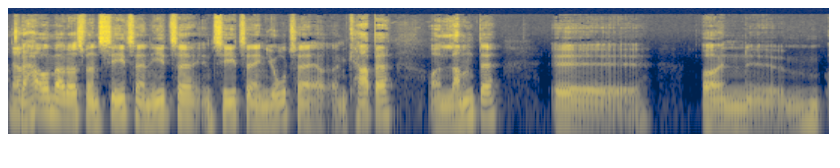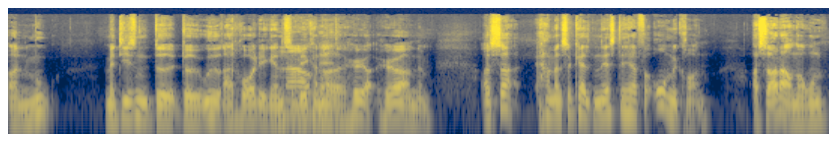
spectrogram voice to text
Nå. Og der har åbenbart også været en zeta, en eta, en theta, en jota, en kappa, og en lambda, øh, og, en, øh, og en mu. Men de er sådan død, død ud ret hurtigt igen, Nå, så vi ikke har okay. noget at høre, høre om dem. Og så har man så kaldt den næste her for omikron. Og så er der jo nogen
